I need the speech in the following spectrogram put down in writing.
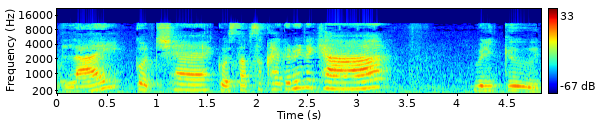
ดไลค์ กดแชร์ กด Subscribe กันด้วยนะคะ really good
